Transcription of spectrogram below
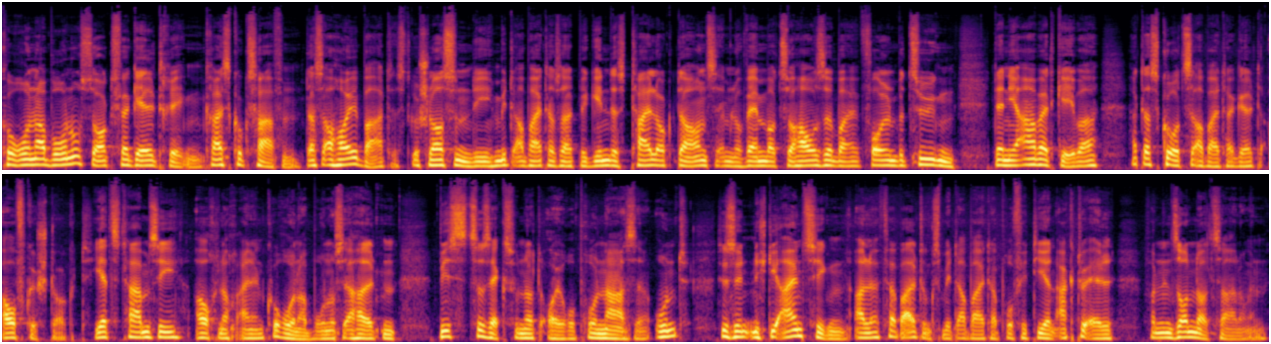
Corona-Bonus sorgt für Geldregen. Kreis Cuxhaven. Das Ahoi-Bad ist geschlossen. Die Mitarbeiter seit Beginn des Teil-Lockdowns im November zu Hause bei vollen Bezügen. Denn ihr Arbeitgeber hat das Kurzarbeitergeld aufgestockt. Jetzt haben sie auch noch einen Corona-Bonus erhalten. Bis zu 600 Euro pro Nase. Und sie sind nicht die einzigen. Alle Verwaltungsmitarbeiter profitieren aktuell von den Sonderzahlungen.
